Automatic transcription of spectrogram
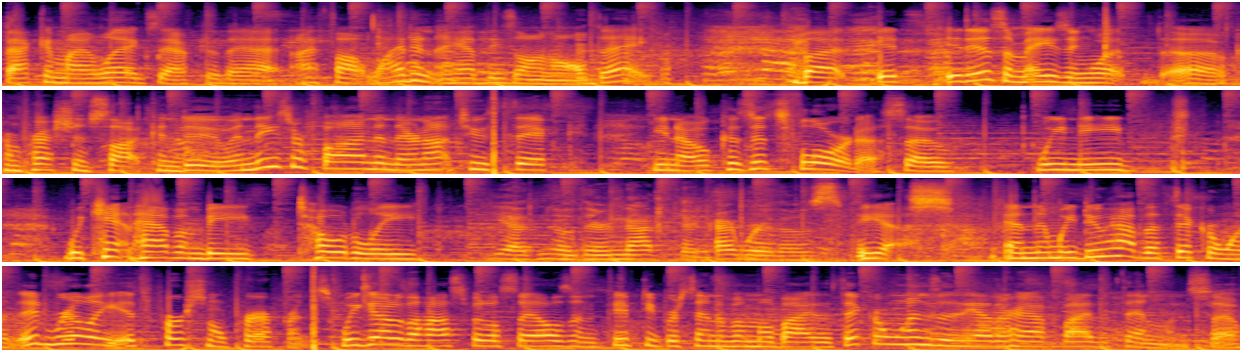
back in my legs after that. I thought, why didn't I have these on all day? But it, it is amazing what uh, compression sock can do. And these are fun and they're not too thick, you know, because it's Florida. So we need, we can't have them be totally, Yeah, no, they're not thick. I wear those. yes. And then we do have the thicker ones. It really, it's personal preference. We go to the hospital sales and 50% of them will buy the thicker ones and the other half buy the thin ones. So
